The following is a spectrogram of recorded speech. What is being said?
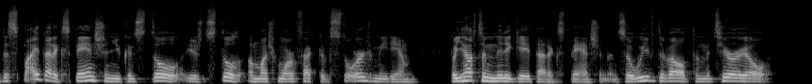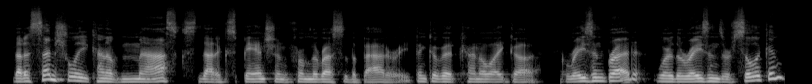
despite that expansion, you can still you're still a much more effective storage medium, but you have to mitigate that expansion. And so, we've developed a material that essentially kind of masks that expansion from the rest of the battery. Think of it kind of like a raisin bread, where the raisins are silicon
